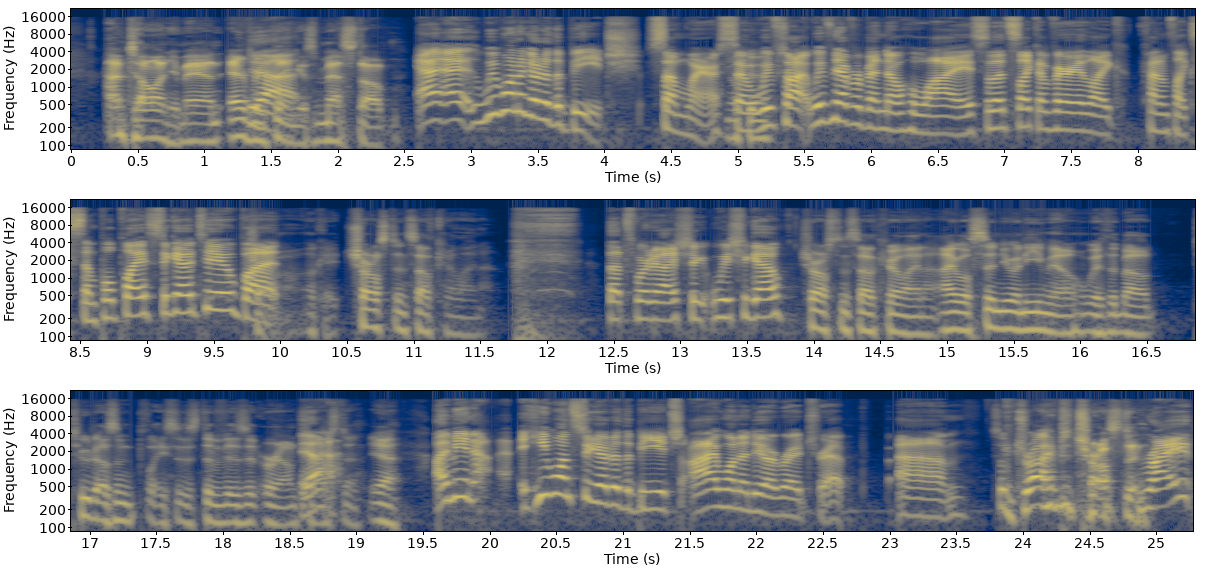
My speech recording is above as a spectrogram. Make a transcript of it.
I'm telling you, man, everything Yeah. is messed up. I, I, we want to go to the beach somewhere. So Okay. we've taught, we've never been to Hawaii, so that's like a very like kind of like simple place to go to. But Oh, okay, Charleston, South Carolina. That's where I should we should go. Charleston, South Carolina. I will send you an email with about two dozen places to visit around Yeah. Charleston. Yeah. I mean, he wants to go to the beach. I want to do a road trip. Um, So drive to Charleston. right?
